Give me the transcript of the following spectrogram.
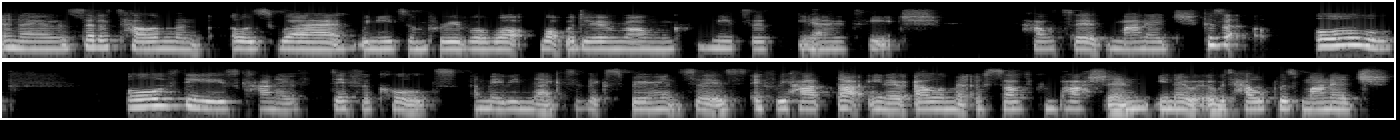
you know instead of telling us where we need to improve or what what we're doing wrong we need to you Yeah. know teach how to manage. Because all all of these kind of difficult and maybe negative experiences if we had that you know element of self-compassion you know it would help us manage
